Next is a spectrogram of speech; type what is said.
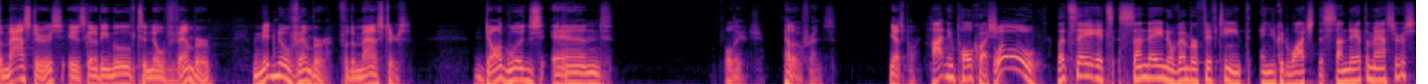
The Masters is going to be moved to November, mid November for the Masters. Dogwoods and foliage. Hello, friends. Yes, Paul. Hot new poll question. Whoa! Let's say it's Sunday, November 15th, and you could watch the Sunday at the Masters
